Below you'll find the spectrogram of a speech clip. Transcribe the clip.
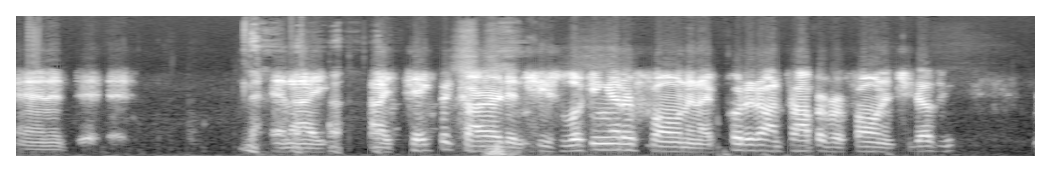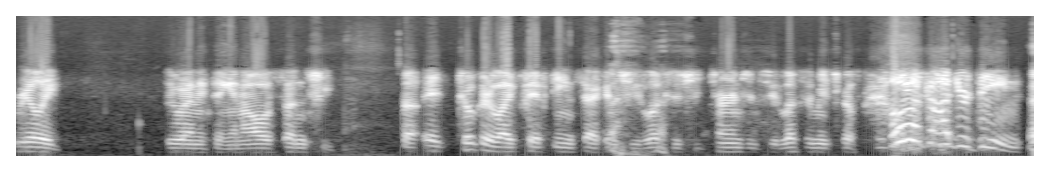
and it, it, it and I I take the card and she's looking at her phone and I put it on top of her phone and she doesn't really do anything and all of a sudden she it took her like 15 seconds. She looks and she turns and she looks at me and she goes oh my god you're dean!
